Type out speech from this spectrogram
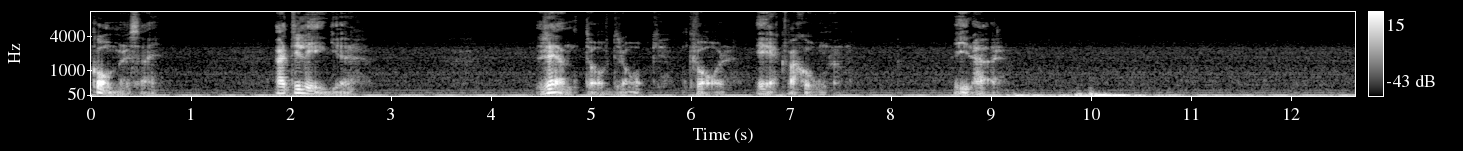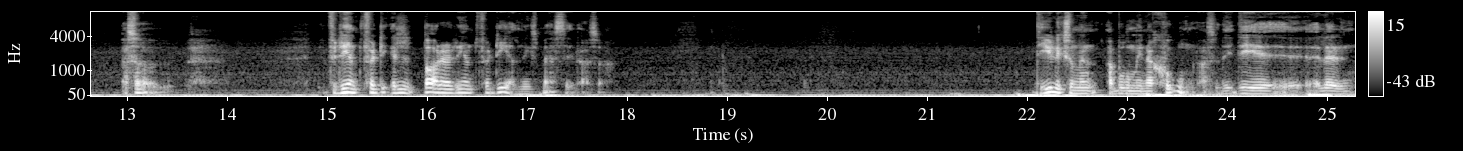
kommer det sig att det ligger ränteavdrag kvar i ekvationen i det här? Alltså, för rent fördel, bara rent fördelningsmässigt alltså. Det är ju liksom en abomination, alltså det, det är, eller en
